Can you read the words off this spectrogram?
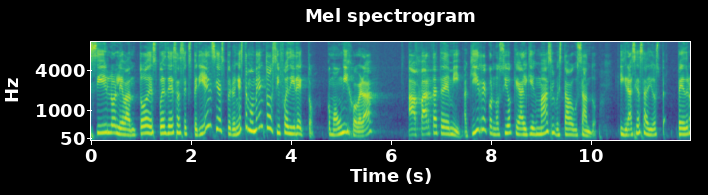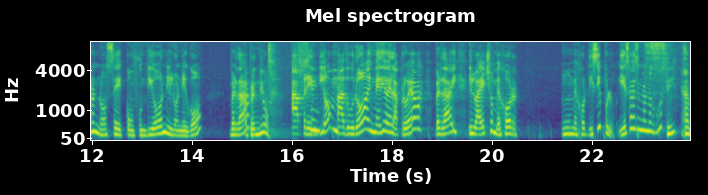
sí lo levantó después de esas experiencias, pero en este momento sí fue directo, como un hijo, ¿verdad? Apártate de mí. Aquí reconoció que alguien más lo estaba usando. Y gracias a Dios, Pedro no se confundió ni lo negó, ¿verdad? Aprendió. Aprendió, maduró en medio de la prueba, ¿verdad? Y, y lo ha hecho mejor, un mejor discípulo. Y eso a veces no nos gusta. Sí, a,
